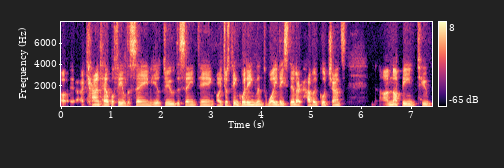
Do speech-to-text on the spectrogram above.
I can't help but feel the same. He'll do the same thing. I just think with England, why they still are, have a good chance. I'm not being too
